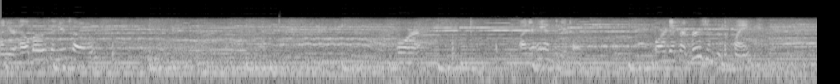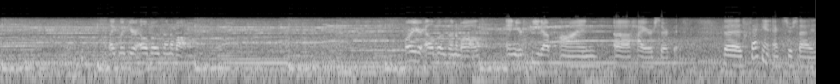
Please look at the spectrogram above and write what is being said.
On your elbows and your toes. Or on your hands and your toes. Or different versions of the plank. Like with your elbows on a ball. Or your elbows on a ball and your feet up on a higher surface. The second exercise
